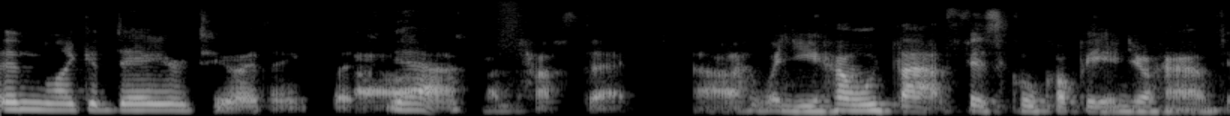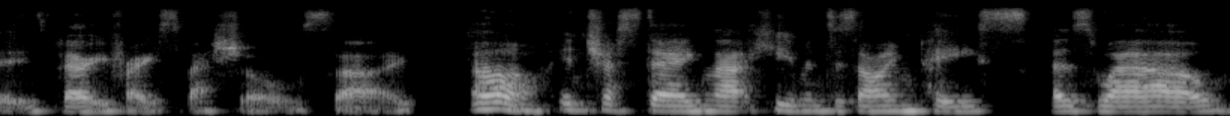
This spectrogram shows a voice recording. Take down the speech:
in like a day or two. I think, but oh, yeah, fantastic. Uh, when you hold that physical copy in your hand, it is very, very special. So, oh, interesting that human design piece as well.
